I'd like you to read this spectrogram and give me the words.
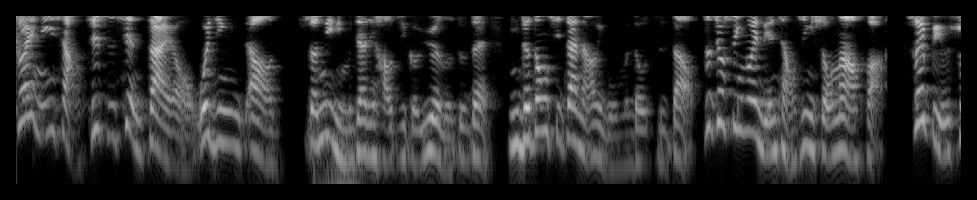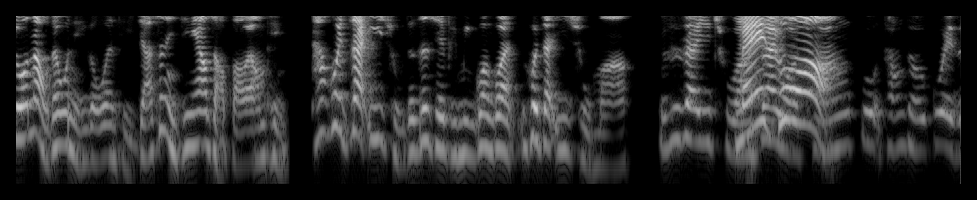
所以你想，其实现在哦，我已经呃整理你们家已经好几个月了，对不对？你的东西在哪里，我们都知道，这就是因为联想性收纳法。所以，比如说，那我再问你一个问题：假设你今天要找保养品，它会在衣橱的这些瓶瓶罐罐会在衣橱吗？不是在衣橱啊，没错，床床头柜的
